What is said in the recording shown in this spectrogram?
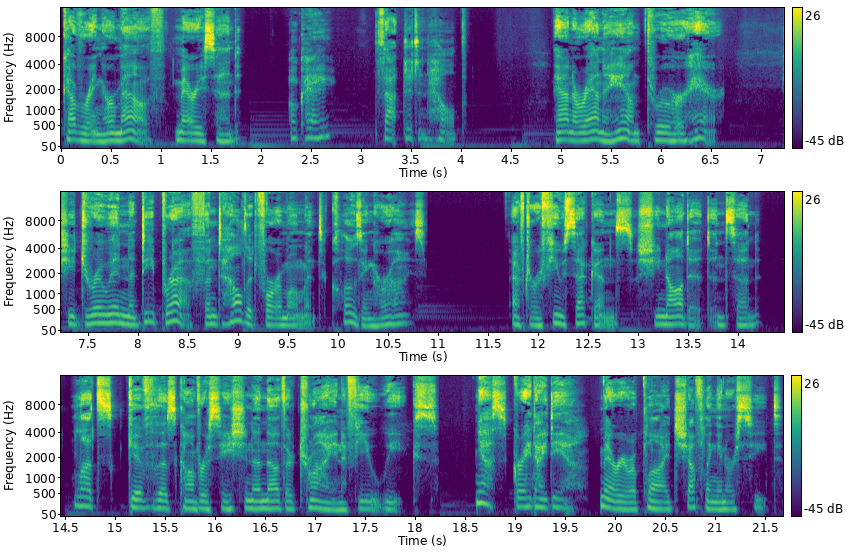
Covering her mouth, Mary said, Okay, that didn't help. Hannah ran a hand through her hair. She drew in a deep breath and held it for a moment, closing her eyes. After a few seconds, she nodded and said, Let's give this conversation another try in a few weeks. Yes, great idea, Mary replied, shuffling in her seat.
